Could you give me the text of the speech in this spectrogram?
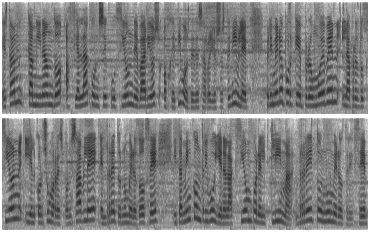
están caminando hacia la consecución de varios objetivos de desarrollo sostenible. Primero porque promueven la producción y el consumo responsable, el reto número 12, y también contribuyen a la acción por el clima, reto número 13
